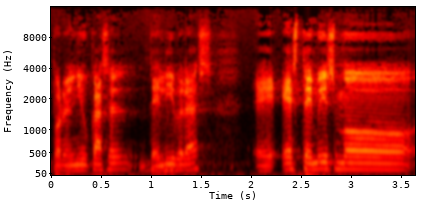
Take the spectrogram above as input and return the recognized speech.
por el Newcastle de libras. Este mismo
